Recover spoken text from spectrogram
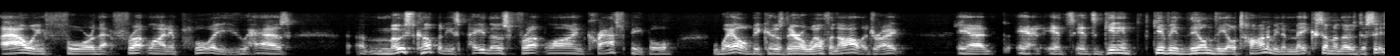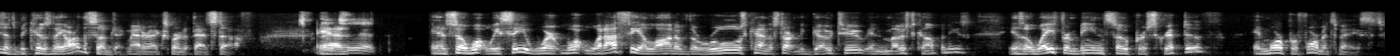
allowing for that frontline employee who has uh, most companies pay those frontline craftspeople well because they're a wealth of knowledge right and and it's it's getting giving them the autonomy to make some of those decisions because they are the subject matter expert at that stuff That's and it. and so what we see where what what I see a lot of the rules kind of starting to go to in most companies is away from being so prescriptive and more performance based.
